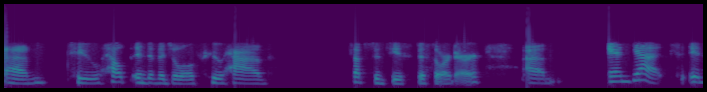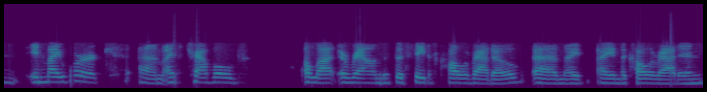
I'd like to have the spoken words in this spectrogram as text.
um, to help individuals who have substance use disorder. Um, and yet, in, in my work, um, I've traveled a lot around the state of Colorado. Um, I, I, am a Coloradan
